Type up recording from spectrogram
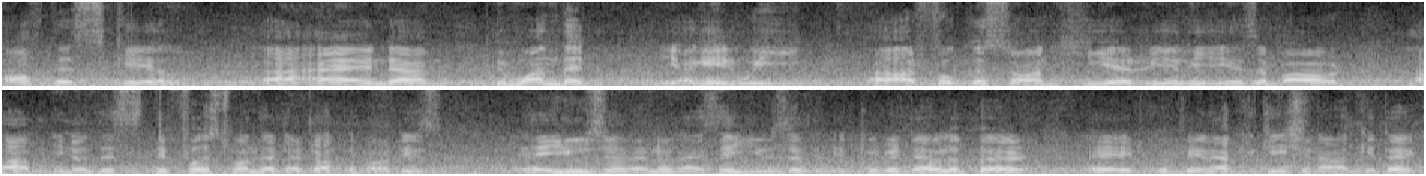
of this scale, uh, and um, the one that, again, we are focus on here really is about, uh, you know, this, the first one that I talked about is a user, and when I say user, it could be a developer, uh, it could be an application architect,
